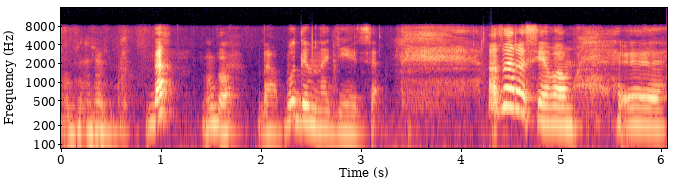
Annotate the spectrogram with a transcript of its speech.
Да? Ну так. Да, будемо надіятися. А зараз я вам, е,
